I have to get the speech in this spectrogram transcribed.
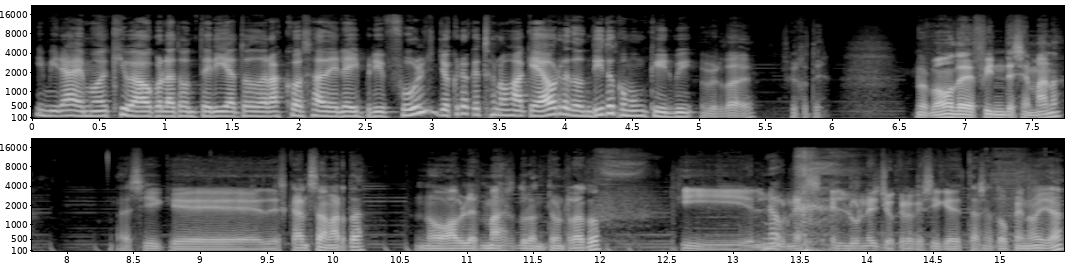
Y mira, hemos esquivado con la tontería todas las cosas del April Fool. Yo creo que esto nos ha quedado redondito como un Kirby. Es verdad, ¿eh? Fíjate. Nos vamos de fin de semana, así que descansa, Marta. No hables más durante un rato. Y el lunes, el lunes yo creo que sí que estás a tope, ¿no? Ya.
